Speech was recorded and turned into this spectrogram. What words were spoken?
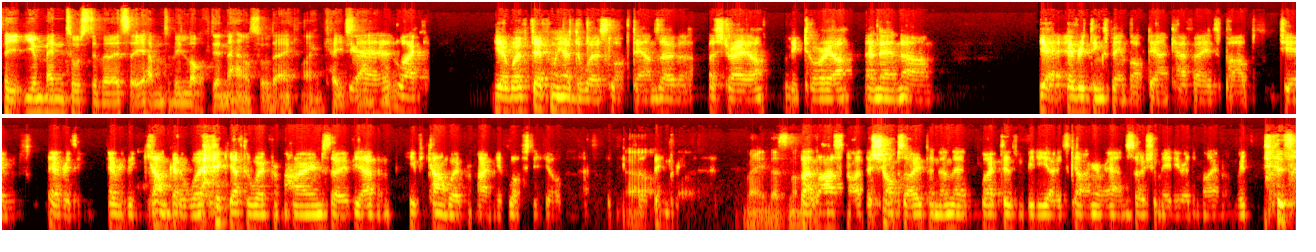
for your mental stability, having to be locked in the house all day like cage. Yeah, like yeah, we've definitely had the worst lockdowns over Australia, Victoria, and then um, yeah, everything's been locked down: cafes, pubs, gyms, everything. Everything. You can't go to work. You have to work from home. So if you haven't, if you can't work from home, you've lost your job. And that's, oh, Mate, that's not. But good. last night the shops open, and then like there's videos going around social media at the moment with just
